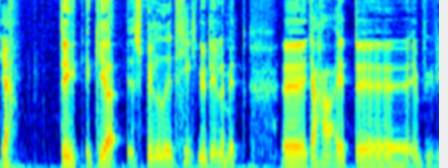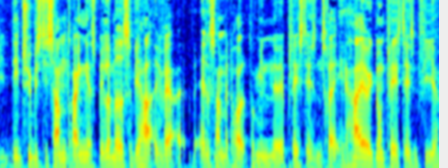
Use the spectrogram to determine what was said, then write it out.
Ja. Det giver spillet et helt nyt element. Øh, jeg har et, øh, det er typisk de samme drenge, jeg spiller med, så vi har i hver, alle sammen et hold på min øh, Playstation 3. Jeg har jo ikke nogen Playstation 4.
